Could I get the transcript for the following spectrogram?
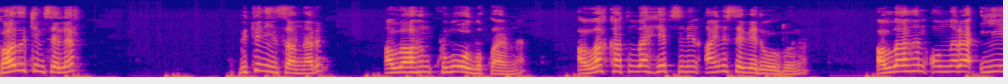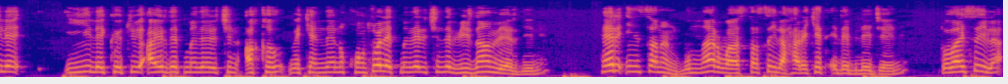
Bazı kimseler bütün insanların Allah'ın kulu olduklarını, Allah katında hepsinin aynı seviyede olduğunu, Allah'ın onlara iyi ile iyi ile kötüyü ayırt etmeleri için akıl ve kendilerini kontrol etmeleri için de vicdan verdiğini, her insanın bunlar vasıtasıyla hareket edebileceğini, dolayısıyla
